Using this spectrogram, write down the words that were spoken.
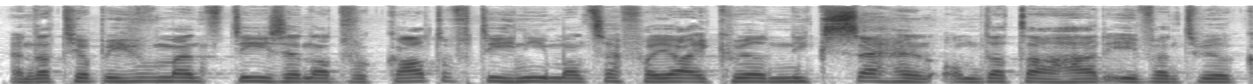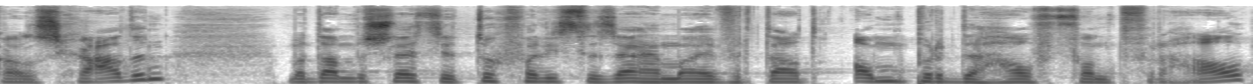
En dat hij op een gegeven moment tegen zijn advocaat of tegen iemand zegt van ja, ik wil niks zeggen omdat dat haar eventueel kan schaden. Maar dan besluit hij toch van iets te zeggen, maar hij vertaalt amper de helft van het verhaal.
